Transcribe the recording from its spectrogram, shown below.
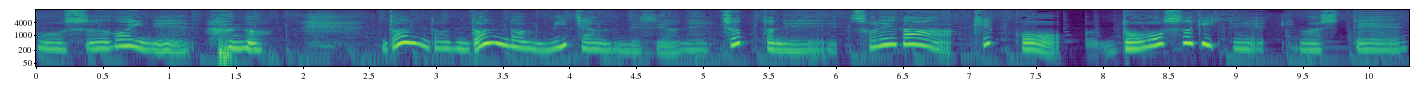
もうすごいね、あの、どんどんどんどん見ちゃうんですよね。ちょっとね、それが結構、どうすぎていまして、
